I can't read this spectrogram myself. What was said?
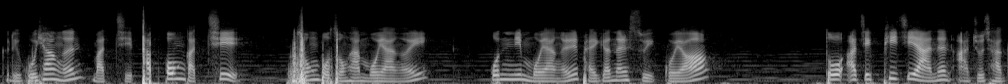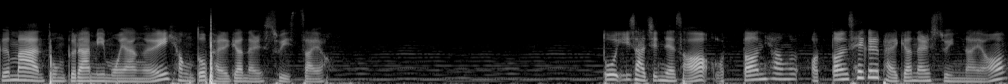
그리고 형은 마치 팝콘같이 보송보송한 모양의 꽃잎 모양을 발견할 수 있고요. 또 아직 피지 않은 아주 자그마한 동그라미 모양의 형도 발견할 수 있어요. 또 이 사진에서 어떤 형, 어떤 색을 발견할 수 있나요?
